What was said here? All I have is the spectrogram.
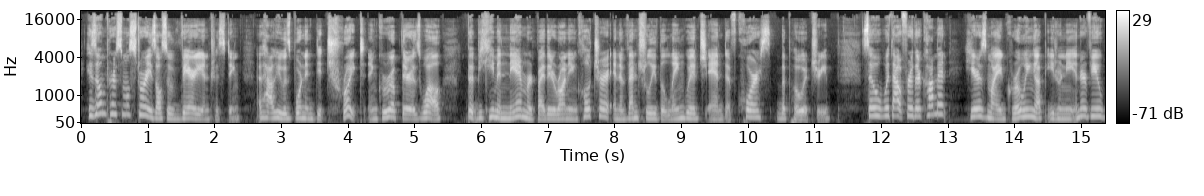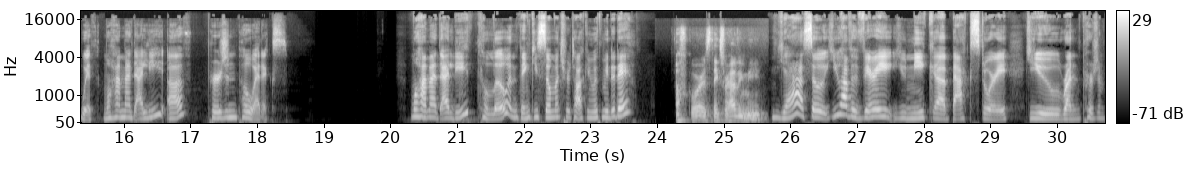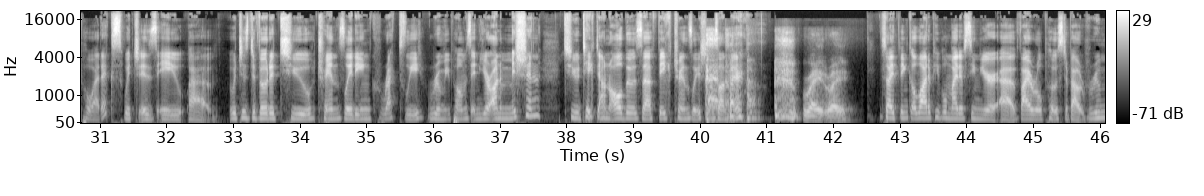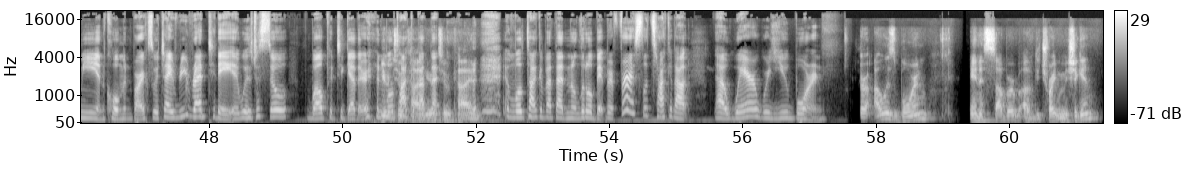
His own personal story is also very interesting of how he was born in Detroit and grew up there as well, but became enamored by the Iranian culture and eventually the language and, of course, the poetry. So, without further comment, here's my growing up Irani interview with Mohammad Ali of Persian Poetics. Mohammad Ali, hello, and thank you so much for talking with me today. Of course. Thanks for having me. Yeah. So you have a very unique uh, backstory. You run Persian Poetics, which is a uh, which is devoted to translating correctly Rumi poems, and you're on a mission to take down all those uh, fake translations on there. right. Right. So I think a lot of people might have seen your uh, viral post about Rumi and Coleman Barks, which I reread today. It was just so well put together, and You're we'll talk kind. about You're that. You're too kind. and we'll talk about that in a little bit. But first, let's talk about uh, where were you born? Sure, I was born in a suburb of Detroit, Michigan,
